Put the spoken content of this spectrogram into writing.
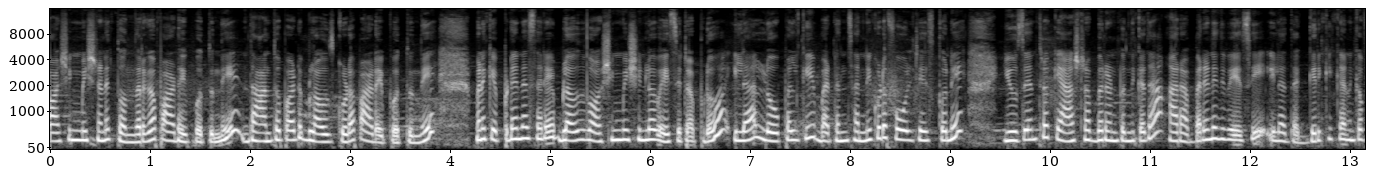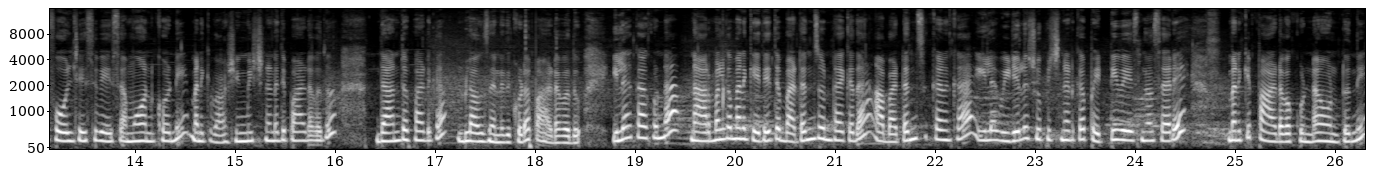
వాషింగ్ మిషన్ అనేది తొందరగా పాడైపోతుంది. దాంతోపాటు బ్లౌజ్ కూడా పాడైపోతుంది. మనకి ఎప్పుడైనా సరే బ్లౌజ్ వాషింగ్ మిషన్లో వేసేటప్పుడు ఇలా లోపలికి బటన్స్ అన్నీ కూడా ఫోల్డ్ చేసుకొని యూజ్ అండ్ క్యాష్ రబ్బర్ ఉంటుంది కదా ఆ రబ్బర్ అనేది వేసి ఇలా దగ్గరికి కనుక ఫోల్డ్ చేసి వేసాము అనుకోండి మనకి వాషింగ్ మిషన్ అనేది పాడవదు. దాంతోపాటుగా బ్లౌజ్ అనేది కూడా పాడవదు. ఇలా కాకుండా నార్మల్గా మనకి ఏదైతే బటన్స్ ఉంటాయి కదా ఆ బటన్స్ కనుక ఇలా వీడియోలో చూపించినట్టుగా పెట్టి వేసినా సరే మనకి పాడవకుండా ఉంటుంది.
